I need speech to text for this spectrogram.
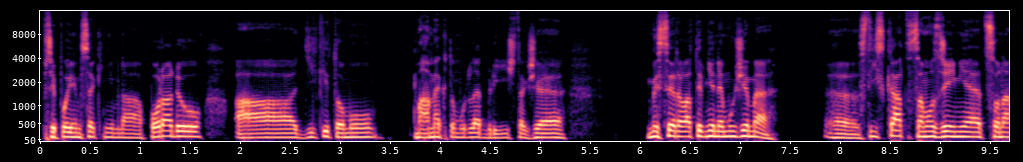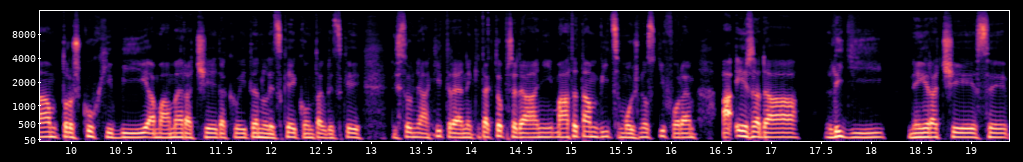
připojím se k ním na poradu a díky tomu máme k tomuhle blíž, takže my si relativně nemůžeme eh, stýskat. Samozřejmě, co nám trošku chybí a máme radši takový ten lidský kontakt vždycky, když jsou nějaký tréninky, tak to předání, máte tam víc možností forem a i řada lidí nejradši si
